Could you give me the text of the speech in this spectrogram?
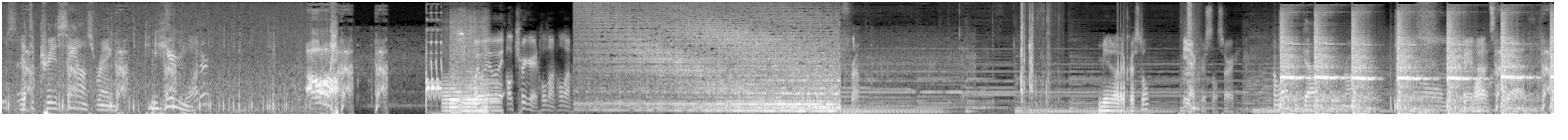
Who's You have to create a seance ring. Can you hear me? Water? Wait, wait, wait, wait. I'll trigger it. Hold on, hold on. From. You mean another crystal? Yeah, Crystal, sorry. I want the guy to be wrong. Um, okay, that's bad.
